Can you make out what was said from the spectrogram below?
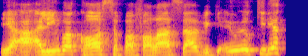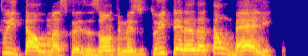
e a, a língua coça para falar, sabe? Eu, eu queria twittar algumas coisas ontem, mas o Twitter anda tão bélico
